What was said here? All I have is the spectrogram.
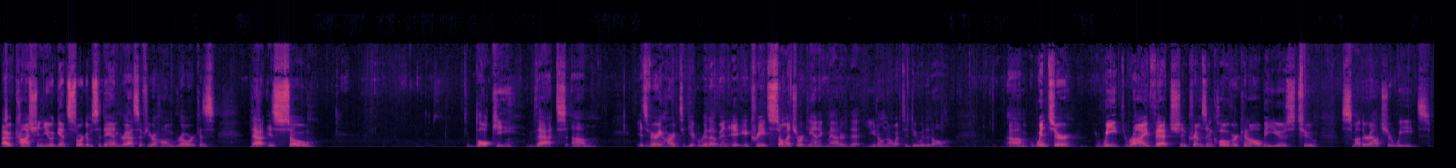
I would caution you against sorghum sudan grass if you're a home grower because that is so bulky that um, it's very hard to get rid of. And it, it, creates so much organic matter that you don't know what to do with it all. Um, winter, wheat, rye, vetch, and crimson clover can all be used to smother out your weeds.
